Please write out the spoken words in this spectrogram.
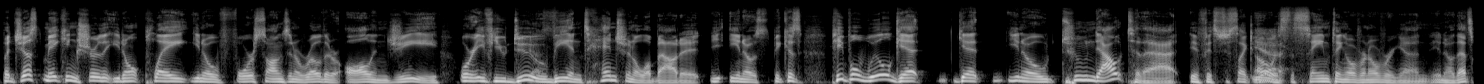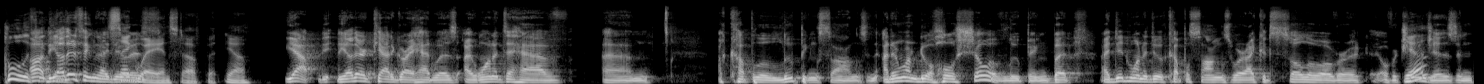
But just making sure that you don't play, you know, four songs in a row that are all in G, or if you do, Yes. be intentional about it. y- You know, because people will get get you know tuned out to that if it's just like, oh, it's the same thing over and over again. You know, that's cool. If Oh, you the other thing that I do segue is- and stuff, but yeah. Yeah. The, the other category I had was I wanted to have um, a couple of looping songs. And I didn't want to do a whole show of looping, but I did want to do a couple songs where I could solo over over Yeah. changes and,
